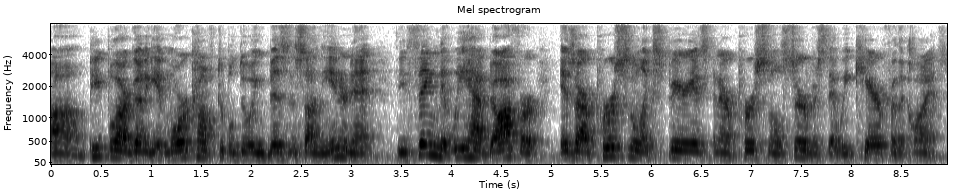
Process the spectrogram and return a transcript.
um, people are going to get more comfortable doing business on the internet the thing that we have to offer is our personal experience and our personal service that we care for the clients.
